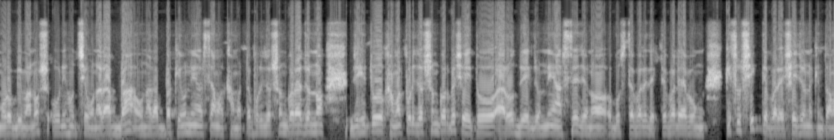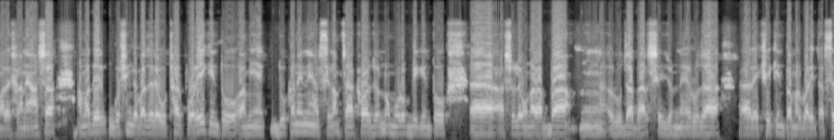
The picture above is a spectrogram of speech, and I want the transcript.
মুরব্বী মানুষ, উনি হচ্ছে ওনার আব্বা ওনার আব্বা কেউ নিয়ে আসছে আমার খামারটা পরিদর্শন করার জন্য। যেহেতু খামার পরিদর্শন করবে, সেই তো আরও দু একজন নিয়ে আসছে যেন বুঝতে পারে, দেখতে পারে এবং কিছু শিখতে পারে, সেই জন্য কিন্তু আমার এখানে আসা। আমাদের গোসিঙ্গা বাজারে ওঠার পরেই কিন্তু আমি এক দোকানে নিয়ে আসছিলাম চা খাওয়ার জন্য। মুরব্বী কিন্তু আসলে ওনার আব্বা রোজাদার সেই জন্য রোজা রেখে কিন্তু আমার বাড়িতে আসছে।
